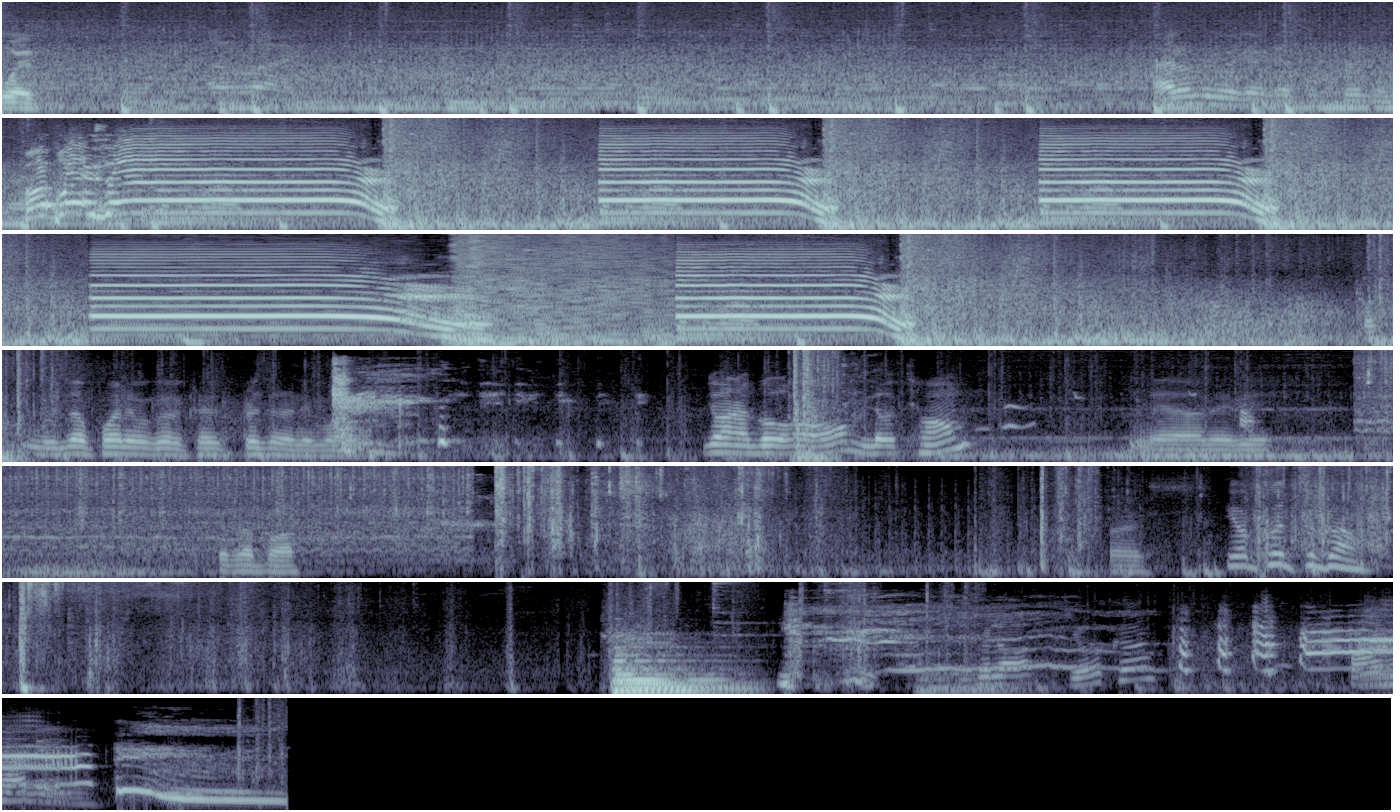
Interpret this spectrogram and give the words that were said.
with. I don't think we're gonna get to prison. man. Oh, Blazer! There's no point in we go to prison anymore. You wanna go home? Go to home? yeah, maybe. Get that box. Nice. You're good to go. We lost Joker? What happened?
